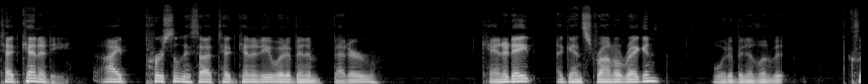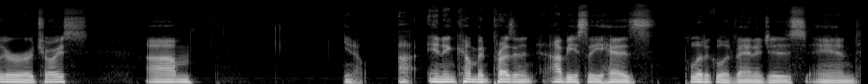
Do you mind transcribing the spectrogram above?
Ted Kennedy. I personally thought Ted Kennedy would have been a better candidate against Ronald Reagan. Would have been a little bit clearer choice. Um, you know, uh, an incumbent president obviously has political advantages, and,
